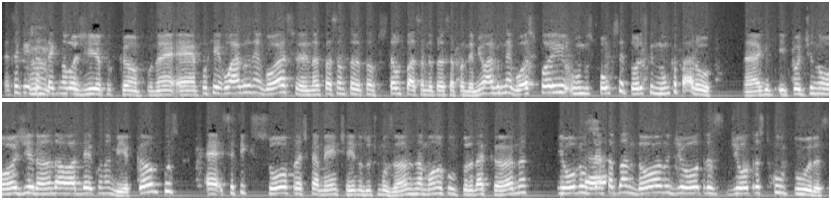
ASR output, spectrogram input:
essa questão hum. de tecnologia para o campo, né? É, porque o agronegócio, nós passamos, estamos passando por essa pandemia, o agronegócio foi um dos poucos setores que nunca parou né? e continuou girando a roda da economia. Campos é, se fixou praticamente aí nos últimos anos na monocultura da cana e houve um é. certo abandono de outras, de outras culturas.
